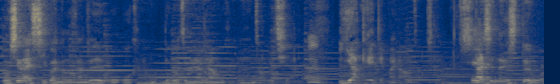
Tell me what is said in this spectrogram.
我现在习惯都是这样，就是我我可能如果真的要这样，我可能很早就起来，嗯，一样可以点麦当劳早餐，是但是那个是对我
